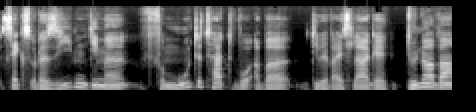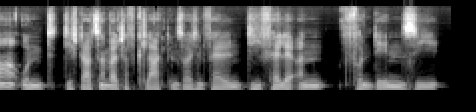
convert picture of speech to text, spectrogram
sechs oder sieben, die man vermutet hat, wo aber die Beweislage dünner war und die Staatsanwaltschaft klagt in solchen Fällen die Fälle an, von denen sie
